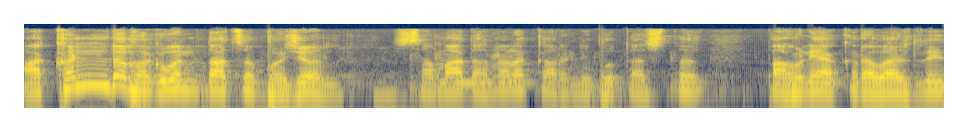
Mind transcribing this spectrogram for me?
अखंड भगवंताचं भजन समाधानाला कारणीभूत असतं. पाहुणे अकरा वाजले.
